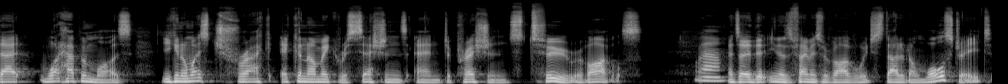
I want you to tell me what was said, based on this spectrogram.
that what happened was you can almost track economic recessions and depressions to revivals. Wow. And so, the, you know, a famous revival which started on Wall Street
